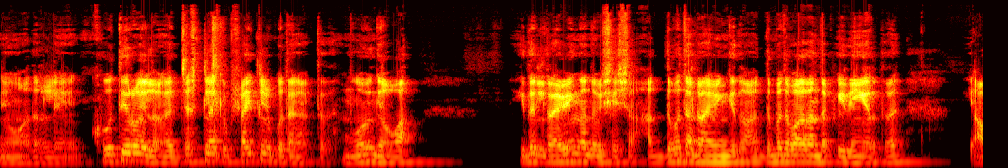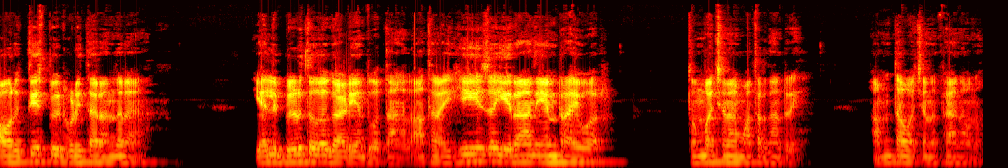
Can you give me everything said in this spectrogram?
ನೀವು ಅದರಲ್ಲಿ ಕೂತಿರೋ ಇಲ್ಲ ಜಸ್ಟ್ ಲೈಕ್ ಫ್ಲೈಟಲ್ಲಿ ಕೂತಾಗ ಆಗ್ತದೆ. ಮೂವಿಂಗ್ ಅವ್ವಾ ಇದರಲ್ಲಿ ಡ್ರೈವಿಂಗ್ ಒಂದು ವಿಶೇಷ. ಅದ್ಭುತ ಡ್ರೈವಿಂಗ್ ಇದು. ಅದ್ಭುತವಾದಂಥ ಫೀಲಿಂಗ್ ಇರ್ತದೆ. ಯಾವ ರೀತಿ ಸ್ಪೀಡ್ ಹೊಡಿತಾರೆ ಅಂದರೆ ಎಲ್ಲಿ ಬೀಳ್ತದೋ ಗಾಡಿ ಅಂತ ಗೊತ್ತಾಗಲ್ಲ. ಆ ಥರ he is a Iranian driver ತುಂಬ ಚೆನ್ನಾಗಿ ಮಾತಾಡ್ತಾನೆ ರೀ ಅಮಿತಾಬ್ ಬಚ್ಚನ್ ಫ್ಯಾನ್ ಅವನು.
